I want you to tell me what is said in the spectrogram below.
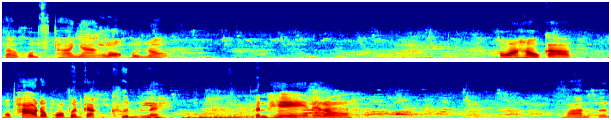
สาวคนสทาย่างเลาะเบิ่งเนาะเพราะว่าเฮากับมะพร้าวดอกพอเพิ่นกักขึ้นเลย เพิ่นแห่เลยเนาะบ้านเพิ่น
